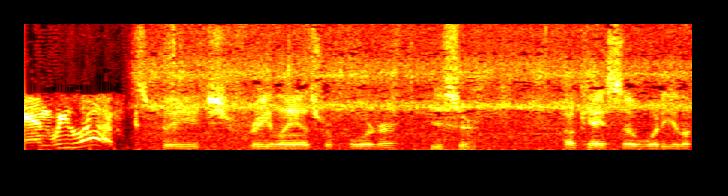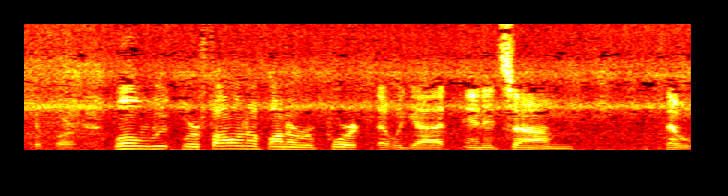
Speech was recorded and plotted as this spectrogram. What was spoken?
and we left. Speech, freelance reporter. yes, sir. Okay, so what are you looking for? Well, we, we're following up on a report that we got, and it's um that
